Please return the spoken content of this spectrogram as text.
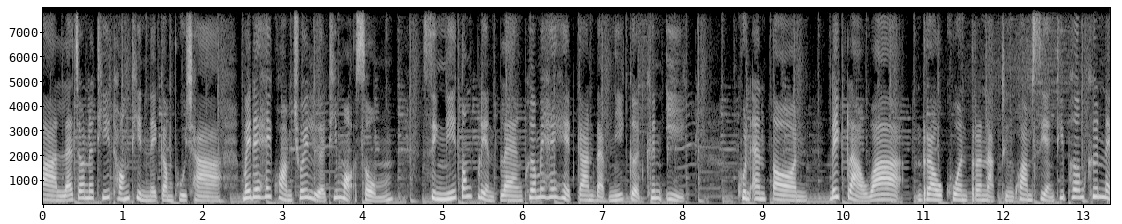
บาลและเจ้าหน้าที่ท้องถิ่นในกัมพูชา ไม่ได้ให้ความช่วยเหลือที่เหมาะสม สิ่งนี้ต้องเปลี่ยนแปลงเพื่อไม่ให้เหตุการณ์แบบนี้เกิดขึ้นอีก คุณแอนตอนได้กล่าวว่า เราควรตระหนักถึงความเสี่ยงที่เพิ่มขึ้นใน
